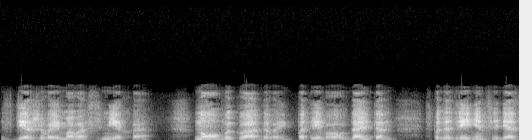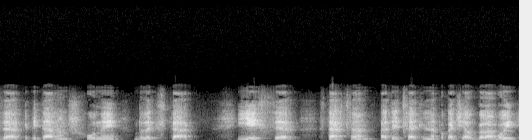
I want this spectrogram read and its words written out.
сдерживаемого смеха. «Ну, выкладывай», — потребовал Дальтон, с подозрением следя за капитаном шхуны «Блэкстар». «Есть, сэр», — Старцин отрицательно покачал головой,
